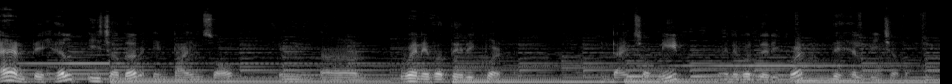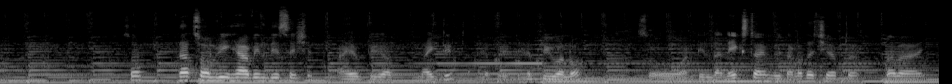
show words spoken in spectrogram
and they help each other in times of in uh, whenever they require times of need whenever they require they help each other. So that's all we have in this session. I hope you have liked it. I hope it helped you a lot. So until the next time with another chapter. Bye bye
